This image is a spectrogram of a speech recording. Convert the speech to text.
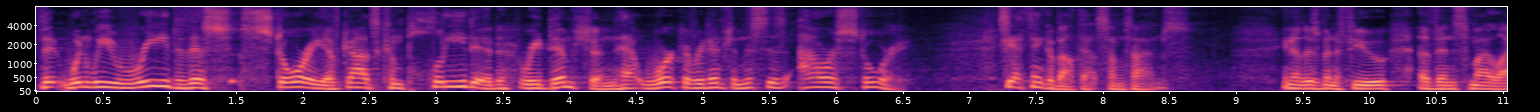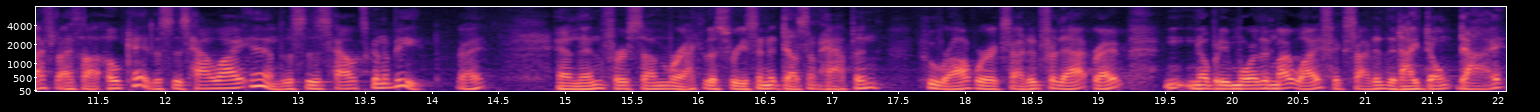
that when we read this story of God's completed redemption, that work of redemption, this is our story. See, I think about that sometimes. You know, there's been a few events in my life that I thought, okay, this is how I end. This is how it's going to be, right? And then for some miraculous reason, it doesn't happen. Hoorah, we're excited for that, right? Nobody more than my wife excited that I don't die.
